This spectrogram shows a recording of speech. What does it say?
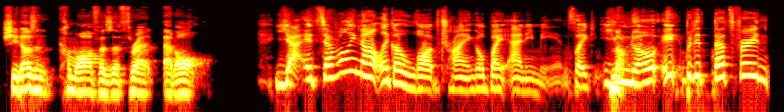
She doesn't come off as a threat at all. Yeah, it's definitely not like a love triangle by any means. Like you No. know it, but it, that's very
